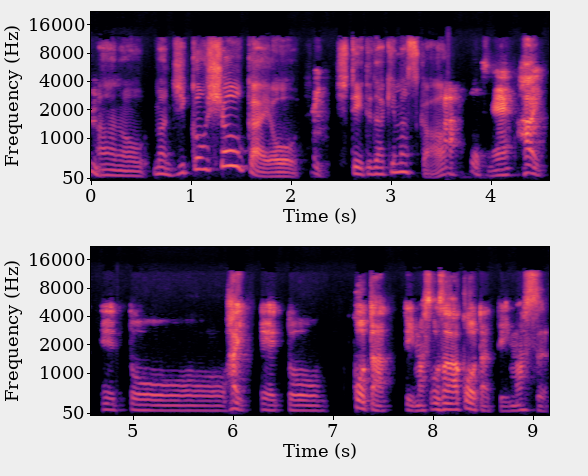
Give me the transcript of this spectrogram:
あの、まあ、自己紹介をしていただけますか、あそうですね。はい。えっ、ー、と、はい。えっ、ー、と、コータって言います。小沢コータって言います。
